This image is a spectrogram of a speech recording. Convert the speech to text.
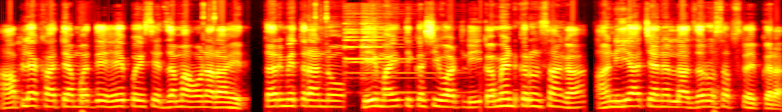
आपल्या खात्यामध्ये हे पैसे जमा होणार आहेत. तर मित्रांनो ही माहिती कशी वाटली कमेंट करून सांगा आणि या चॅनलला जरूर सबस्क्राईब करा.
